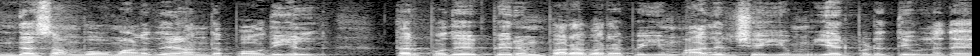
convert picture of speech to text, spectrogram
இந்த சம்பவமானது அந்த பகுதியில் தற்போது பெரும் பரபரப்பையும் அதிர்ச்சியையும் ஏற்படுத்தியுள்ளது.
